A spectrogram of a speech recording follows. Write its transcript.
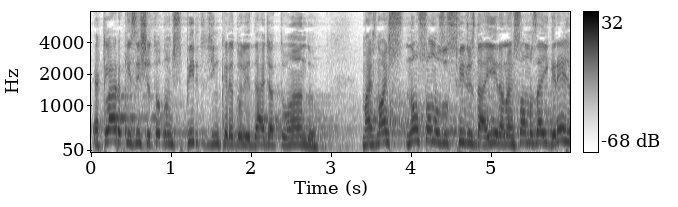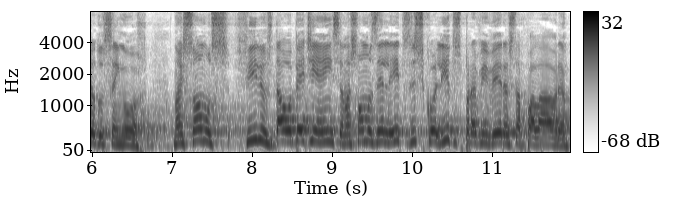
É claro que existe todo um espírito de incredulidade atuando mas nós não somos os filhos da ira, nós somos a igreja do Senhor. Nós somos filhos da obediência, nós somos eleitos, escolhidos para viver esta palavra.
